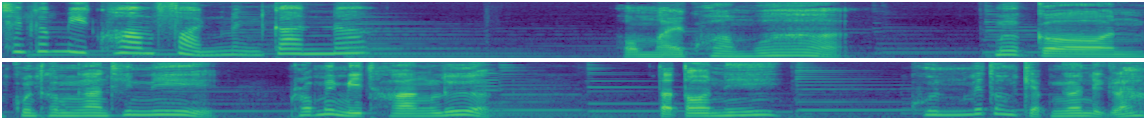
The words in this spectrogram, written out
ฉันก็มีความฝันเหมือนกันนะ ผมหมายความว่า เมื่อก่อนคุณทำงานที่นี่ เพราะไม่มีทางเลือก แต่ตอนนี้คุณไม่ต้องเก็บเงินอีกแล้ว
